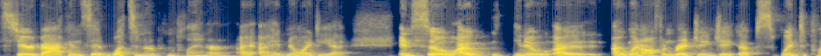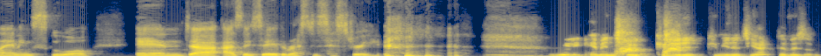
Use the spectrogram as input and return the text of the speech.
stared back and said, "What's an urban planner?" I, I had no idea. And so I, you know, I I went off and read Jane Jacobs, went to planning school, and uh, as they say, the rest is history. really came into community community activism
